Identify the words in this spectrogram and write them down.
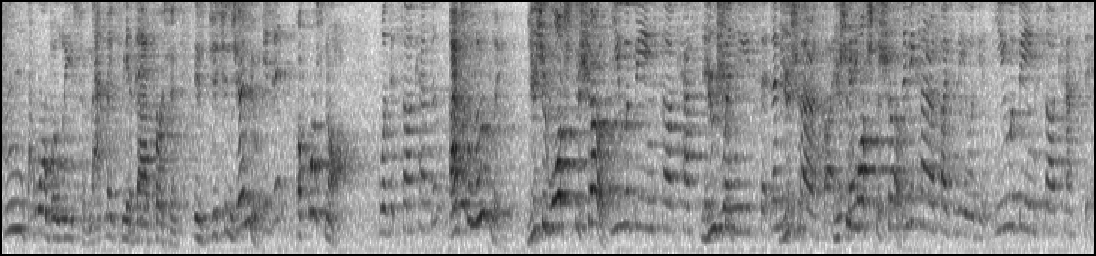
true core beliefs and that makes me Is a bad it? person is disingenuous. Is it? Of course not. Was it sarcasm? Absolutely. You should watch the show. You were being sarcastic You should- when you said. Let me you just should- clarify. you should watch the show. Let me clarify for the audience. You were being sarcastic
